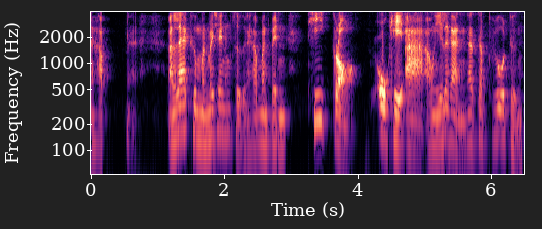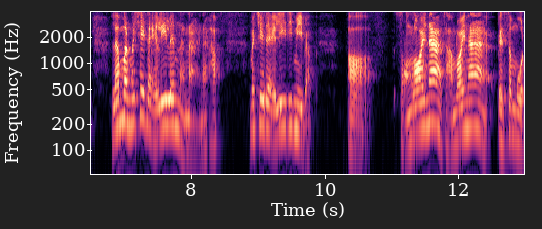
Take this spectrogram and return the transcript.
นะครับนะอันแรกคือมันไม่ใช่หนังสือนะครับ มันเป็นที่กรอก OKR เอางี้แล้วกันถ้าจะพูดถึง แล้วมันไม่ใช่ไดอารี่เล่มหนาๆนะครับ ไม่ใช่ไดอารี่ที่มีแบบสองร้อยหน้า 300 หน้า เป็นสมุด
